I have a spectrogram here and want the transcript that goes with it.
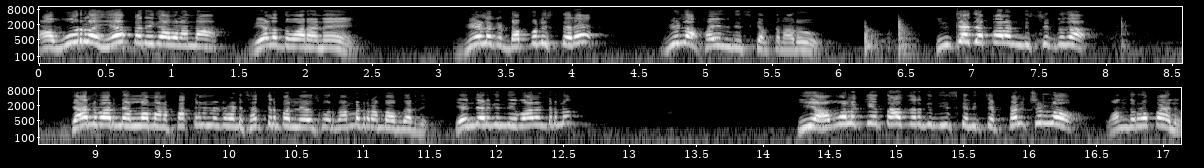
ఆ ఊర్లో ఏ పని కావాలన్నా వీళ్ళ ద్వారానే వీళ్ళకి డబ్బులు ఇస్తేనే వీళ్ళు ఆ ఫైల్ తీసుకెళ్తున్నారు. ఇంకా చెప్పాలని నిశ్చిగ్గుగా జనవరి నెలలో మన పక్కన ఉన్నటువంటి సత్రపల్లి నియోజకవర్గం అంబటి రాంబాబు గారిది. ఏం జరిగింది ఈ వాలంటీర్లు? ఈ అవ్వలకి తాతలకి తీసుకెళ్ళి ఇచ్చే పెన్షన్లో వంద రూపాయలు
